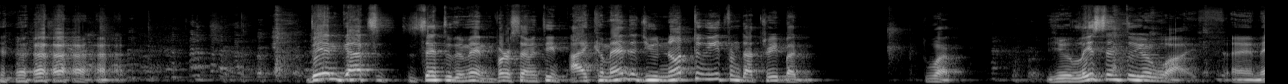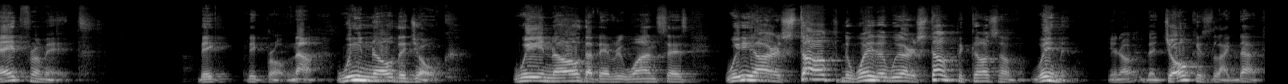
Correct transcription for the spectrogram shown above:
then God said to the man, verse 17, I commanded you not to eat from that tree, but what? You listened to your wife and ate from it. Big, big problem. Now, we know the joke. We know that everyone says, we are stuck the way that we are stuck because of women. You know, the joke is like that.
